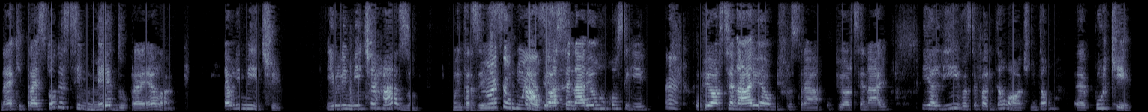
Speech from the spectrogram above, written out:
né, que traz todo esse medo para ela, é o limite. E o limite é raso, muitas vezes. Não é tão ruim. Ah, assim, o pior né? cenário eu não consegui. É. O pior cenário é eu me frustrar. O pior cenário. E ali você fala, então, ótimo. Então, é, por quê?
